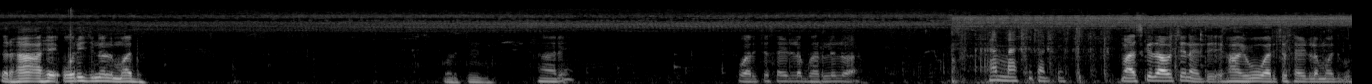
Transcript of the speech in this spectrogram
तर हा आहे ओरिजिनल मध. पडते हा रे. वरच्या साईडला भरलेलो हा. हा मासे काढते. मास्के जावचे नाही ते. हा हो वरच्या साईडला मध बघ.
